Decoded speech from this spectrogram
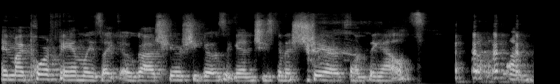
And my poor family's like, oh gosh, here she goes again. She's going to share something else. um,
